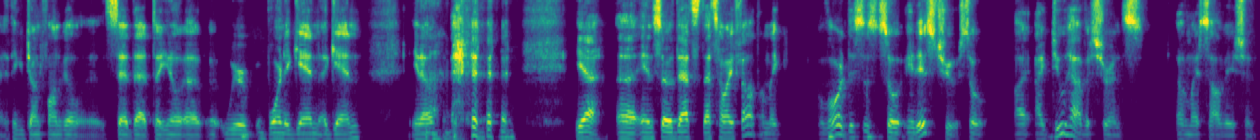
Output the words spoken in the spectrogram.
I think John Fonville uh, said that uh, you know uh, we're born again, again. You know, yeah, and so that's that's how I felt. I'm like, Lord, this is so. It is true. So I I do have assurance of my salvation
